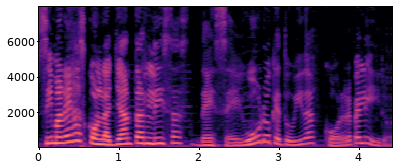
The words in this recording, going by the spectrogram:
Si manejas con las llantas lisas, de seguro que tu vida corre peligro.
